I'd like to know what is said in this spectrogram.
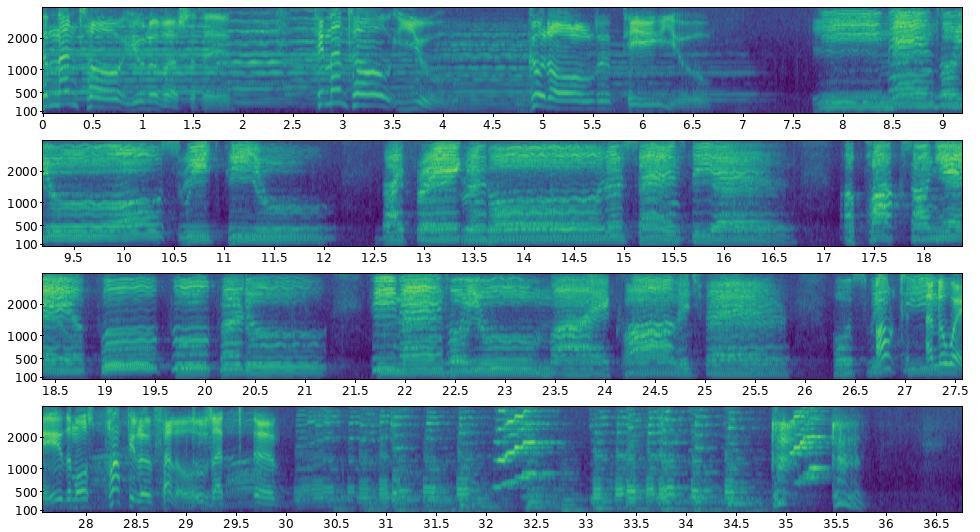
Pimento University. Pimento U. Good old P.U. Pimento U, oh sweet P.U. Thy fragrant odor scents the air. A pox on Yale, poo poo Purdue. Pimento U, my college fair. Out P.U. and away, the most popular fellows at. Uh,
